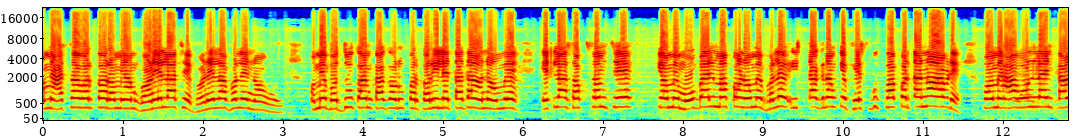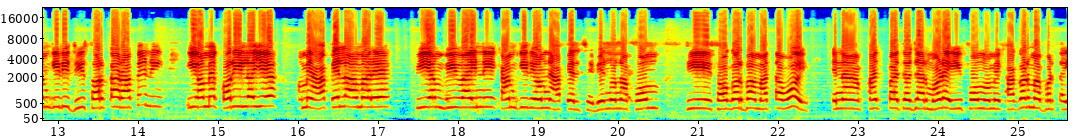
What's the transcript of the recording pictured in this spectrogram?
અમે આશા વર્કર, અમે આમ ભણેલા છે, ભણેલા ભલે ન હોય. અમે બધું કામ કાગળ ઉપર કરી લેતા હતા અને અમે એટલા સક્ષમ છે કે અમે મોબાઈલમાં પણ અમે ભલે ઇન્સ્ટાગ્રામ કે ફેસબુક વાપરતા ન આવડે તો અમે આ ઓનલાઈન કામગીરી જે સરકાર આપે ને એ અમે કરી લઈએ. અમે આપેલા અમારે પીએમવીવાયની કામગીરી અમને આપેલ છે. બહેનોના ફોર્મ જે સગર્ભા માતા હોય એના પાંચ પાંચ હજાર મળે, ઈ ફોર્મ અમે કાગળમાં ભરતા.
